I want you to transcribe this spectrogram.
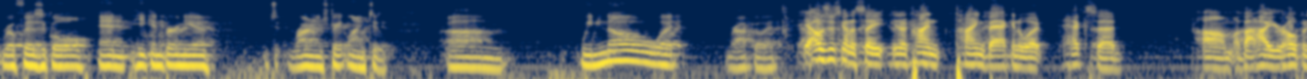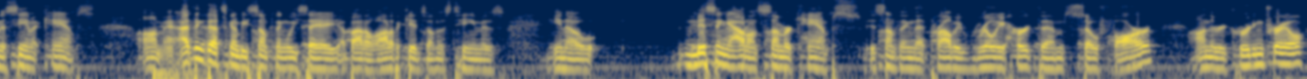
real physical, and he can burn you running a straight line too. Um, we know what. Rob, go ahead. Yeah, I was just gonna say, you know, tying tying back into what Heck said um, about how you're hoping to see him at camps. Um, I think that's gonna be something we say about a lot of the kids on this team is, you know, missing out on summer camps is something that probably really hurt them so far on the recruiting trail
